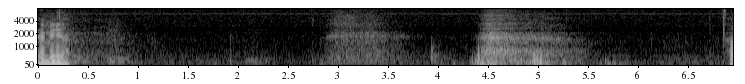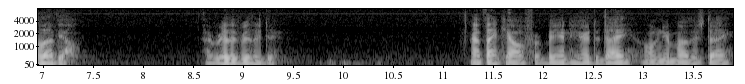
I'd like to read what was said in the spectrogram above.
Amen. I love y'all. I really, really do. I thank y'all for being here today on your Mother's Day.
